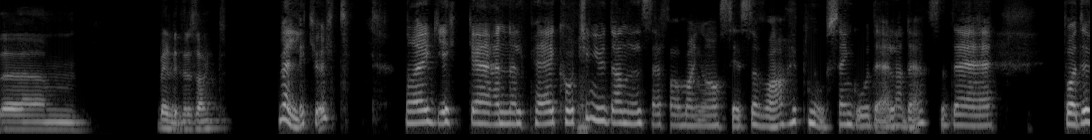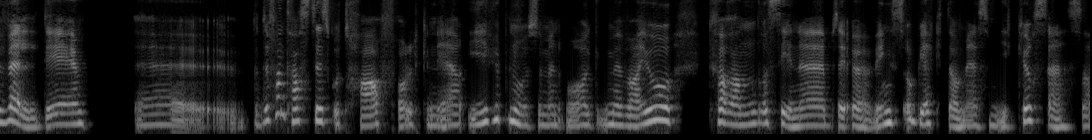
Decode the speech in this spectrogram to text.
Det er um, veldig interessant. Veldig kult. Når jeg gikk eh, NLP coachingutdannelse for mange år siden, så var hypnose en god del av det. Så det er både veldig eh, er fantastisk å ta folk ned i hypnose, men òg Vi var jo hverandre sine si, øvingsobjekter, vi som gikk kurset. Så,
